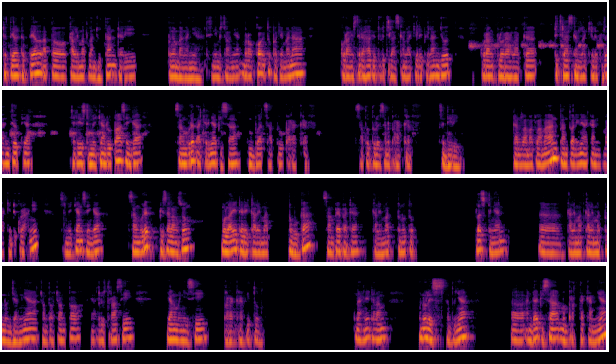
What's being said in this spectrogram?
detail-detail atau kalimat lanjutan dari pengembangannya. Di sini misalnya merokok itu bagaimana, kurang istirahat itu dijelaskan lagi lebih lanjut, kurang berolahraga dijelaskan lagi lebih lanjut ya. Jadi sedemikian rupa sehingga sang murid akhirnya bisa membuat satu paragraf, satu tulisan paragraf sendiri. Dan lama-kelamaan bantuan ini akan makin dikurangi, sedemikian sehingga sang murid bisa langsung mulai dari kalimat pembuka sampai pada kalimat penutup. Plus dengan eh, kalimat-kalimat penunjangnya, contoh-contoh, ya, ilustrasi yang mengisi paragraf itu. Nah, ini dalam menulis. Tentunya uh, Anda bisa mempraktekannya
